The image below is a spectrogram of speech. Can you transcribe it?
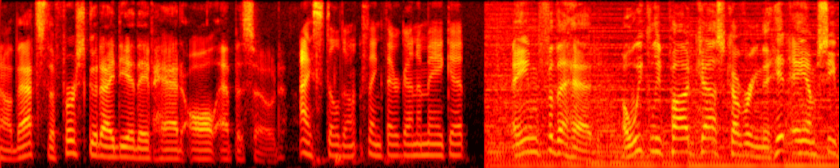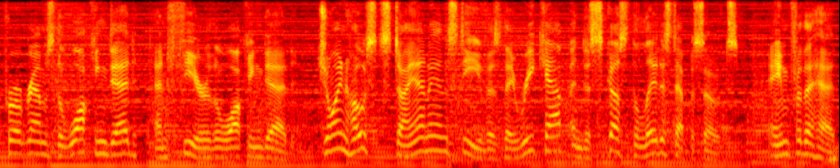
Now, that's the first good idea they've had all episode. I still don't think they're gonna make it. Aim for the Head, a weekly podcast covering the hit AMC programs The Walking Dead and Fear the Walking Dead. Join hosts Diana and Steve as they recap and discuss the latest episodes. Aim for the Head,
